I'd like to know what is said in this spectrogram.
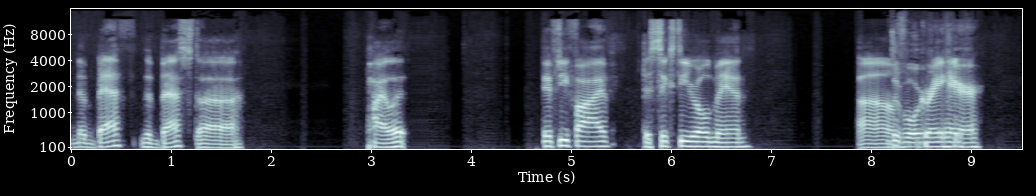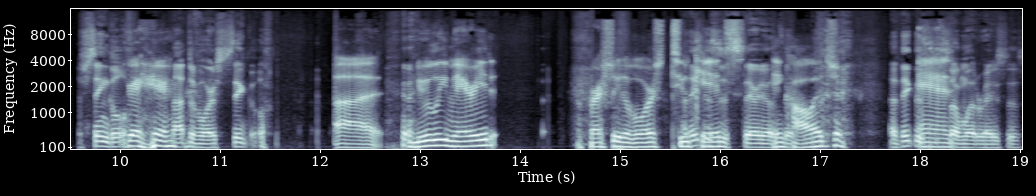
The best, the best uh, pilot, fifty-five to sixty-year-old man, um, Divorced. gray hair, Single, gray hair, not divorced, single. uh, newly married, freshly divorced, two think this is kids in college, I think this And- is somewhat racist.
